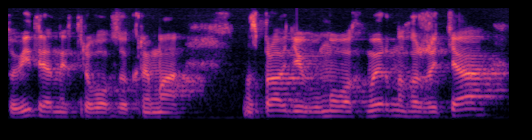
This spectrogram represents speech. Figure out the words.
повітряних тривог. Зокрема, насправді в умовах мирного життя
